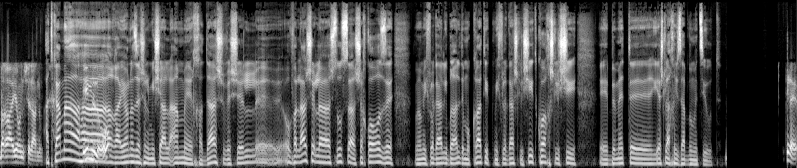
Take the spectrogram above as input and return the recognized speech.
ברעיון שלנו. עד כמה לא- הרעיון לא... הזה של משאל עם אה, חדש ושל אה, הובלה של הסוס השחור הזה מהמפלגה הליברל-דמוקרטית, מפלגה שלישית, כוח שלישי, באמת יש לה אחיזה במציאות? תראה,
